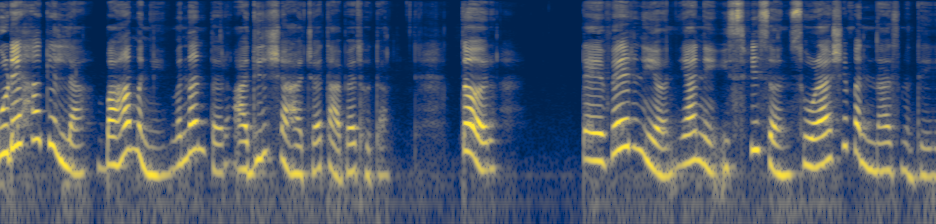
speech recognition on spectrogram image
पुढे हा किल्ला बहामनी व नंतर आदिलशहाच्या ताब्यात होता. तर टेव्हेर्नियन याने इसवी सन सोळाशे पन्नासमध्ये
